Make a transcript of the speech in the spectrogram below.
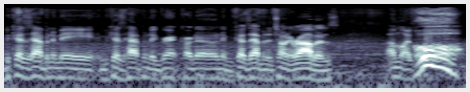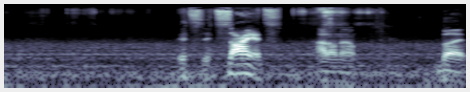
because it happened to me and because it happened to Grant Cardone and because it happened to Tony Robbins, I'm like, oh, it's it's science. I don't know, but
